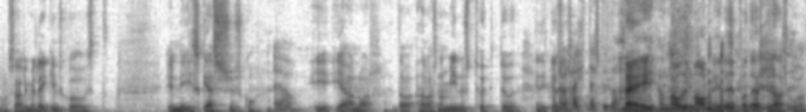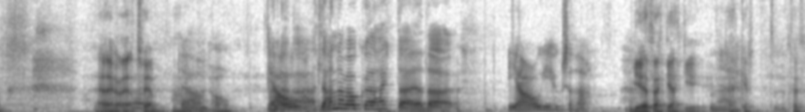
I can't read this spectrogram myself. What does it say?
og salið með leikinn, sko, inn í skessu, sko, Já, í januar. Það, var- það var svona mínus 20 inn í skessu. hann hefur hætt sko. eftir það. Nei, hann náði mánuði viðbót eftir það, sko. Eða, eða tveim. Já. Já. Já, ætli hann hafi ákveðið að hætta eða já, ég hugsa það. Ég þekki ekki, ekkert það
